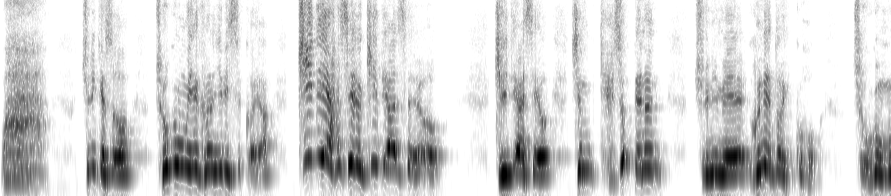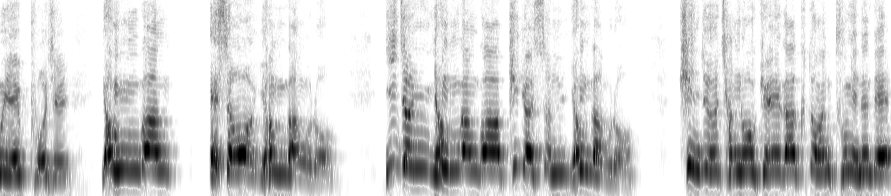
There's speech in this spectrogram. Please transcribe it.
와 주님께서 조금 후에 그런 일이 있을 거야. 기대하세요. 기대하세요. 기대하세요. 지금 계속되는 주님의 은혜도 있고 조금 후에 부어질 영광에서 영광으로 이전 영광과 비교할 수 없는 영광으로 퀸즈 장로 교회가 그동안 붕했는데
